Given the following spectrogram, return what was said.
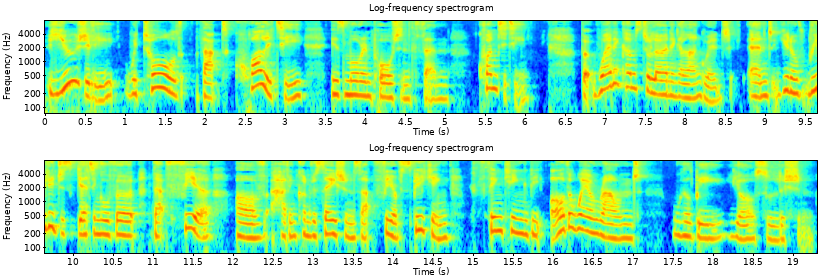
Usually, we're told that quality is more important than quantity. But when it comes to learning a language and, you know, really just getting over that fear of having conversations, that fear of speaking, thinking the other way around will be your solution.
